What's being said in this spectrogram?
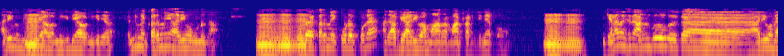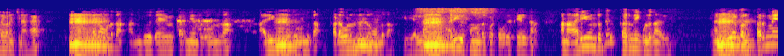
அறிவு மிகுதியாவ மிகுதியாவ மிகுதியாவ. ரெண்டுமே கருணையும் அறிவும் ஒண்ணுதான். கூட கருணை கூட கூட அது அப்படியே அறிவா மாற மாற்ற அடைஞ்சுனே போகும். ம் ம். இங்க எல்லாம் நினைச்சுன்னா அன்பு அறிவு நிறைவே நினைச்சுனாங்க ம் எல்லாம் ஒண்ணுதான். அன்பு தயவு கருணைன்றது ஒண்ணுதான். அறிவுன்றது ஒண்ணுதான் கடவுள்ன்றது ஒண்ணுதான். இது எல்லாம் அறிவு சம்பந்தப்பட்ட ஒரு செயல் தான் ஆனா அறிவுன்றது கருணைக்குள்ளதான் இருக்குது. பாருங்க, கருணை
